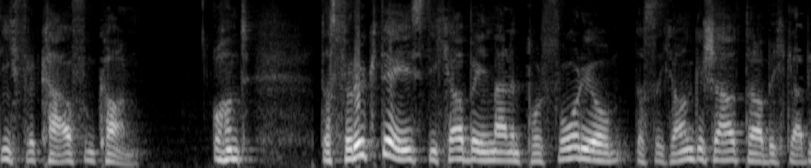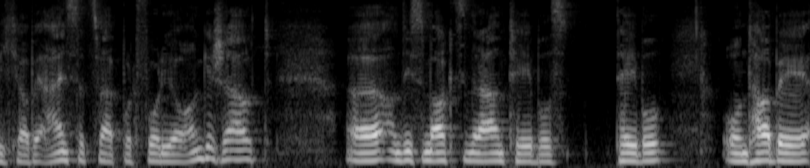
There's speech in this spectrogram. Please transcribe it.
die ich verkaufen kann. Und das Verrückte ist, ich habe in meinem Portfolio, das ich angeschaut habe, ich glaube, ich habe eins der zwei Portfolio angeschaut äh, an diesem Aktien-Roundtable und habe äh,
